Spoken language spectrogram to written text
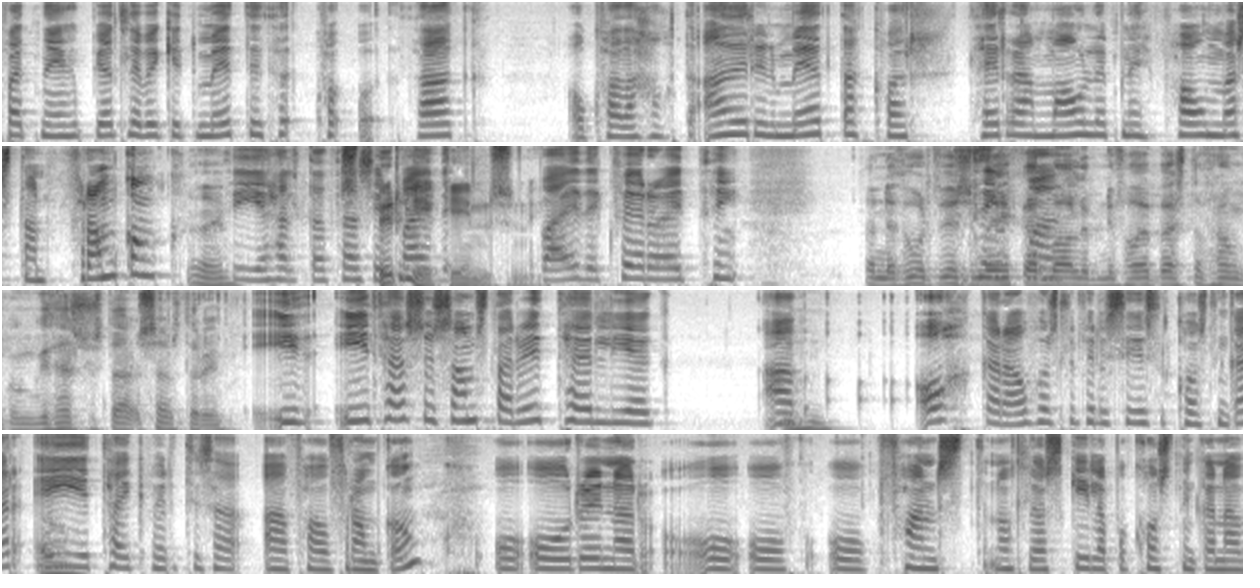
hvernig Björnlefi getur metið það á hvaða hátt aðrir meta hvar þeirra málefni fá mestan framgang Nei. því ég held að það sé bæði, bæði hver og eitt þing Þannig að þú ert við sem eitthvað málefni fái besta framgang í þessu samstarfi? Í, í þessu samstarfi tel ég að mm -hmm. Okkar áherslu fyrir síðustu kostingar eigi tækverð til að, að fá framgang og, og raunar og, og, og fannst náttúrulega skila på kostingarna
